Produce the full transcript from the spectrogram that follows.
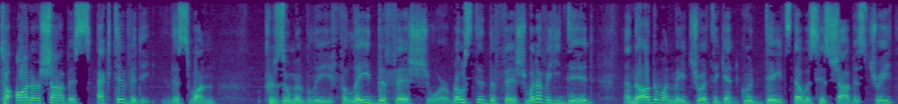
to honor Shabbos activity. This one presumably filleted the fish or roasted the fish, whatever he did, and the other one made sure to get good dates. That was his Shabbos treat.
